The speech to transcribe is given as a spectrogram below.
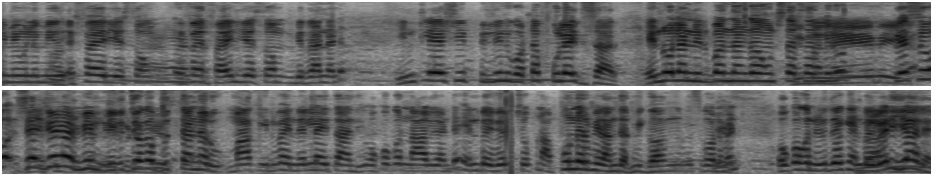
మిమ్మల్ని మేము ఎఫ్ఐఆర్ చేస్తాం ఎఫ్ఐఆర్ ఫైల్ చేస్తాం మీరు రండి ఇంట్లో వేసి పిల్లిని కొట్టిన పులైది సార్ ఎన్ని రోజులు నిర్బంధంగా ఉంచుతారు సార్ మీరు ప్లస్ సరే చూడండి మేము నిరుద్యోగ బుద్ధి అన్నారు మాకు ఇరవై నెలలు అవుతుంది ఒక్కొక్క నాలుగు అంటే ఎనభై వేలు చొప్పున అప్పు ఉన్నారు మీరు అందరు మీ కాంగ్రెస్ గవర్నమెంట్ ఒక్కొక్క నిరుద్యోగ ఎనభై వేలు ఇవ్వాలి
